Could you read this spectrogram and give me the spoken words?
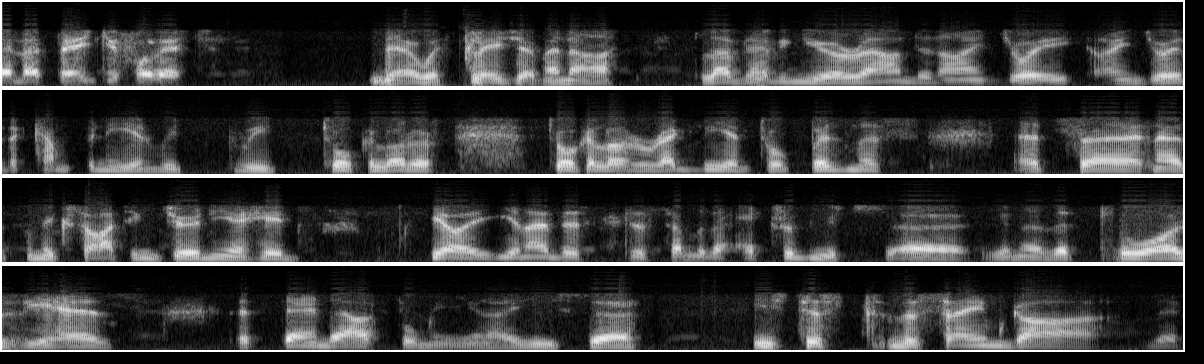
and I thank you for that. Yeah, with pleasure, man. I love having you around, and I enjoy I enjoy the company, and we we talk a lot of talk a lot of rugby and talk business. It's uh, no, it's an exciting journey ahead. Yeah, you know, there's just some of the attributes, uh, you know, that Lawazi has that stand out for me. You know, he's uh, he's just the same guy that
